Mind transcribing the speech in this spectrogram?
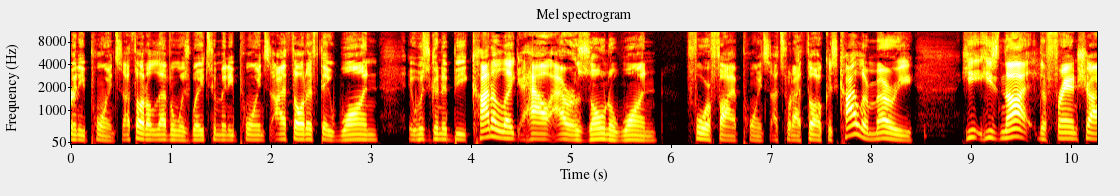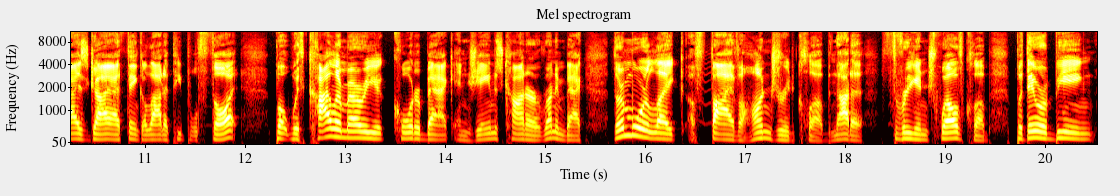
many points. I thought 11 was way too many points. I thought if they won, it was going to be kind of like how Arizona won four or five points. That's what I thought because Kyler Murray, he he's not the franchise guy I think a lot of people thought. But with Kyler Murray at quarterback and James Conner at running back, they're more like a 500 club, not a three and 12 club. But they were being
